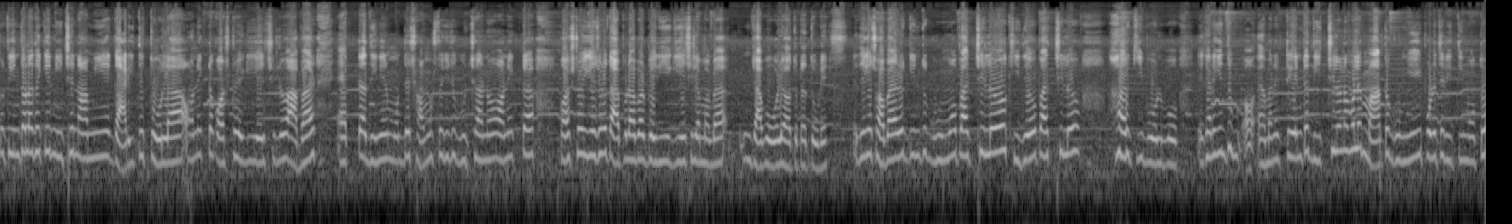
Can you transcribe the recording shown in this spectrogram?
তো তিনতলা থেকে নিচে নামিয়ে গাড়িতে তোলা অনেকটা কষ্ট হয়ে গিয়েছিল। আবার একটা দিনের মধ্যে সমস্ত কিছু গুছানো অনেকটা কষ্ট হয়ে গিয়েছিল, তারপর আবার বেরিয়ে গিয়েছিলাম আমরা, যাব বলে অতটা দূরে। এদিকে সবার কিন্তু ঘুমও পাচ্ছিল, খিদেও পাচ্ছিল আর কি বলব? এখানে কিন্তু মানে ট্রেনটা দিচ্ছিল না বলে মা তো ঘুমিয়েই পড়েছে রীতিমতো।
